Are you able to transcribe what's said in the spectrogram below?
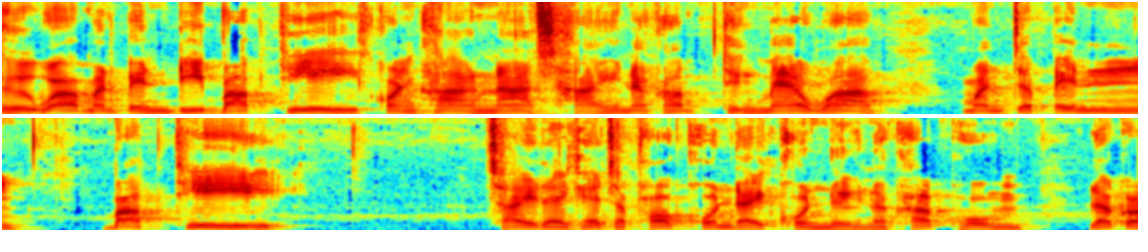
ถือว่ามันเป็นดีบัฟที่ค่อนข้างน่าใช้นะครับ ถึงแม้ว่ามันจะเป็นบัฟที่ใช้ได้แค่เฉพาะคนใดคนหนึ่งนะครับผมแล้วก็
